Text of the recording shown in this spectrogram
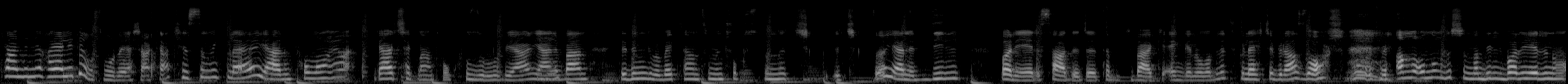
kendini hayal ediyor musun burada yaşarken? Kesinlikle yani Polonya gerçekten çok huzurlu bir yer. Yani hı. ben dediğim gibi beklentimin çok üstünde çık- çıktı. Yani dil bariyeri sadece tabii ki belki engel olabilir. Çünkü lehçe biraz zor. Ama onun dışında dil bariyerinin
